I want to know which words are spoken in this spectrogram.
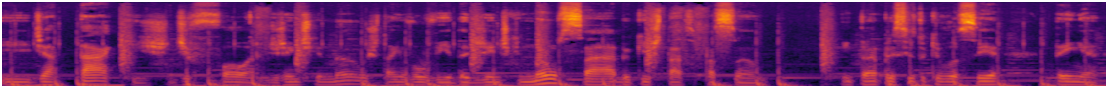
e de ataques de fora, de gente que não está envolvida, de gente que não sabe o que está se passando. Então é preciso que você tenha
